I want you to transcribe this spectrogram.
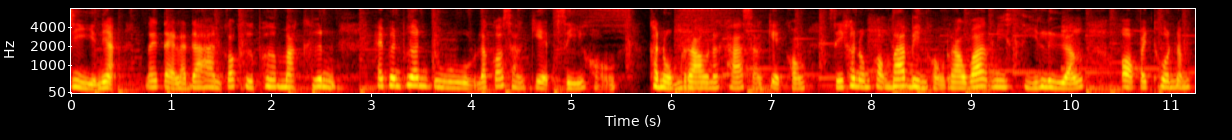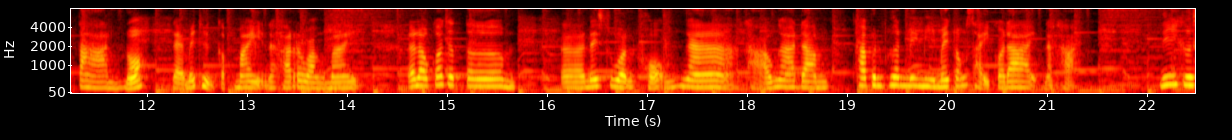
จี่เนี่ยในแต่ละด้านก็คือเพิ่มมากขึ้น ให้เพื่อนๆดูแล้วก็สังเกตสีของ ขนมเรานะคะ สังเกตของสีขนมของบ้าบินของเราว่ามีสีเหลืองออกไปโทนน้ำตาลเนาะแต่ไม่ถึงกับไหมนะคะ ระวังไหมแล้วเราก็จะเติมในส่วนของงาขาวงาดำถ้าเพื่อนๆไม่มีไม่ต้องใส่ก็ได้นะคะ นี่คือ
